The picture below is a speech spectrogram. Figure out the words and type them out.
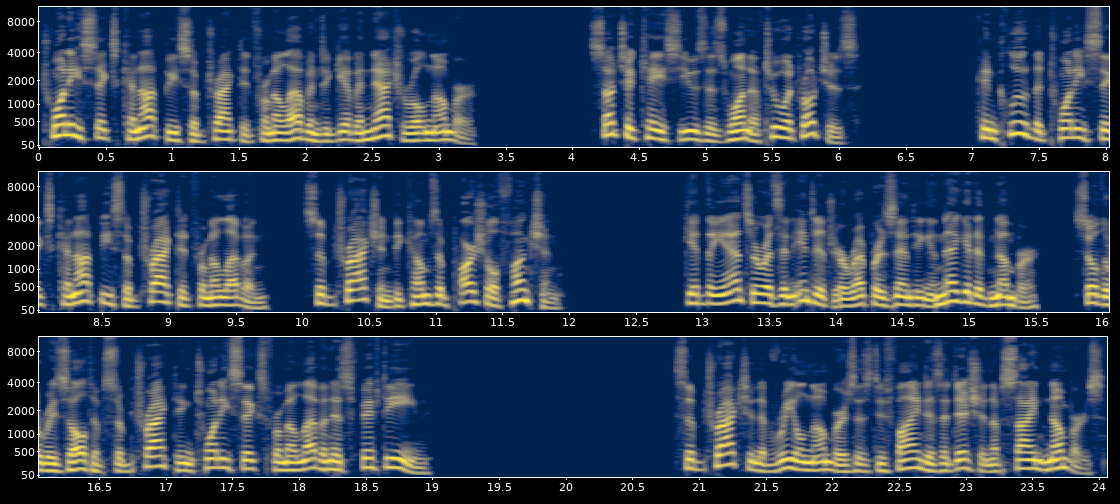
26 cannot be subtracted from 11 to give a natural number. Such a case uses one of two approaches. Conclude that 26 cannot be subtracted from 11, subtraction becomes a partial function. Give the answer as an integer representing a negative number, so the result of subtracting 26 from 11 is 15. Subtraction of real numbers is defined as addition of signed numbers.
